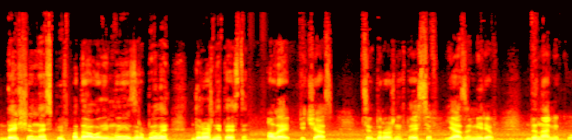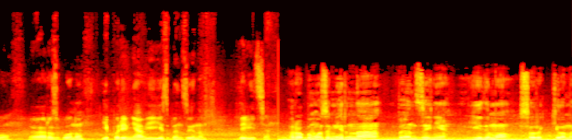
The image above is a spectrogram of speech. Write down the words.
дещо не співпадало, і ми зробили дорожні тести. Але під час цих дорожніх тестів я заміряв динаміку е, розгону і порівняв її з бензином. Дивіться. Робимо замір на бензині. Їдемо 40 км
